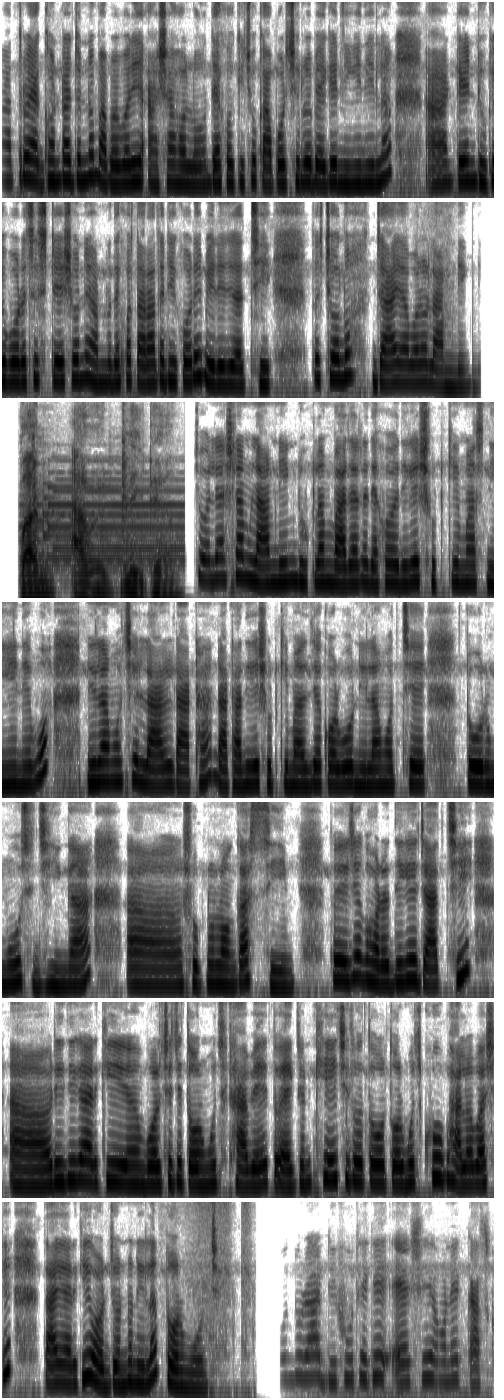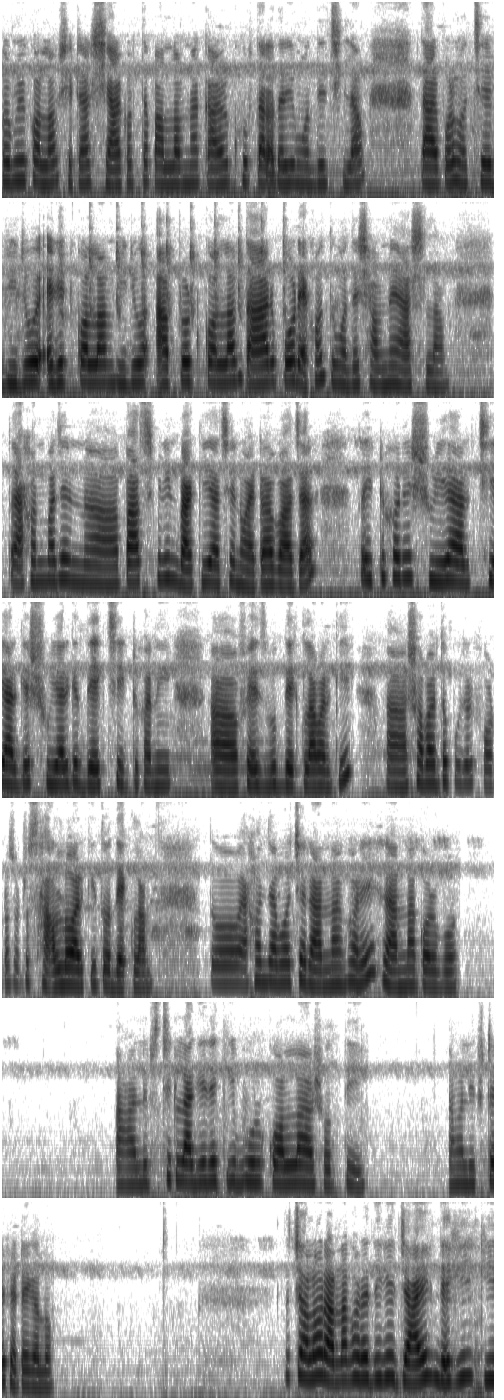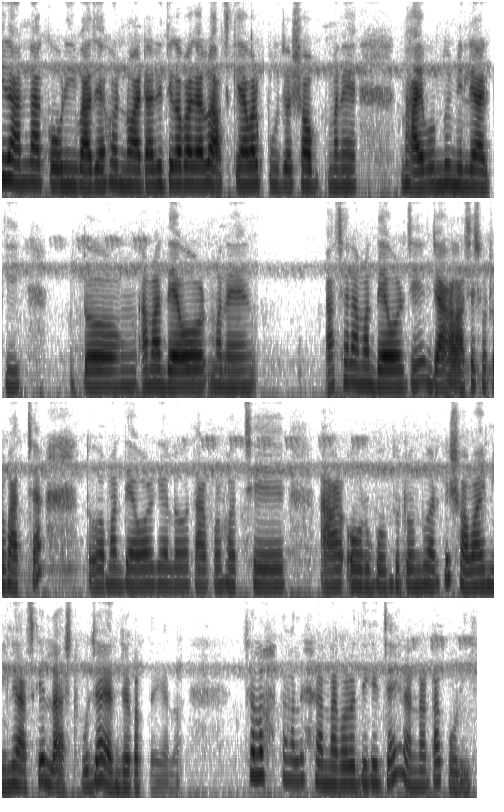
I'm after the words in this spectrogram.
মাত্র এক ঘণ্টার জন্য বাপের বাড়ি আসা হলো। দেখো কিছু কাপড় ছিল, ব্যাগে নিয়ে নিলাম। আর ট্রেন ঢুকে পড়েছে স্টেশনে। আমরা দেখো তাড়াতাড়ি করে বেরিয়ে যাচ্ছি। তো চলো, যাই আবারও লামডিং। One hour later. চলে আসলাম লামডিং, ঢুকলাম বাজারে, দেখো এদিকে শুটকি মাছ নিয়ে নেব। নিলাম হচ্ছে লাল ডাঁটা ডাঁটা দিয়ে শুটকি মাছ দিয়ে করব। নিলাম হচ্ছে তরমুজ, ঝিঙা শুকনো লঙ্কা, সিম। তো এই যে ঘরের দিকে যাচ্ছি রিদিকা আর কি বলছে যে তরমুজ খাবে। তো একজন খেয়েছিল তো তরমুজ খুব ভালোবাসে, তাই আর কি ওর জন্য নিলাম তরমুজ। বন্ধুরা, ডিফু থেকে এসে অনেক কাজকর্মই করলাম, সেটা শেয়ার করতে পারলাম না, কারণ খুব তাড়াতাড়ির মধ্যে ছিলাম। তারপর হচ্ছে ভিডিও এডিট করলাম ভিডিও আপলোড করলাম, তারপর এখন তোমাদের সামনে আসলাম। তো এখন বাজে পাঁচ মিনিট বাকি আছে, নয়টা বাজার। তো একটুখানি শুয়ে আছি, আর কি শুয়ে আর কি দেখছি, একটুখানি ফেসবুক দেখলাম আর কি। সবাই তো পুজোর ফটো ফটো ছাড়লো আর কি, তো দেখলাম। তো এখন যাব হচ্ছে রান্নাঘরে, রান্না করব। আর লিপস্টিক লাগিয়ে যে কি ভুল করলা, সত্যি। আমার লিপস্টিক ফেটে গেল। তো চলো রান্নাঘরের দিকে যাই, দেখি কি রান্না করি। বাজে এখন নয়টা, ঋতিকা বা গেল, আজকে আবার পুজো, সব মানে ভাই বন্ধু মিলে আর কি। তো আমার দেওর মানে আছে আছেন আমার দেওর যে, যার আছে ছোট বাচ্চা। তো আমার দেওর গেল, তারপর হচ্ছে আর ওর বন্ধু টন্ধু আর কি, সবাই মিলে আজকে লাস্ট পূজা এনজয় করতে গেল। চলো তাহলে রান্নাঘরের দিকে যাই, রান্নাটা করি।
